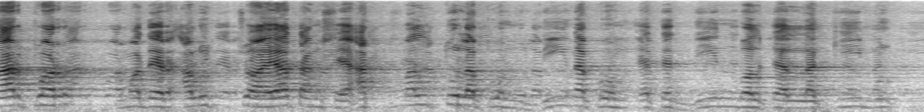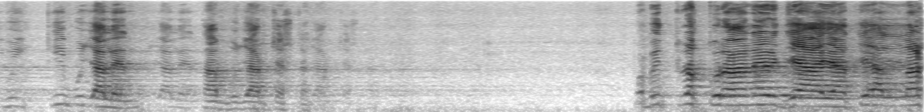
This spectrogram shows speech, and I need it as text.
তারপর আমাদের আলোচ্য আয়াতাংশে আকমাল তুলাকুম দিন আকুম এতে দিন বলতে আল্লাহ কি কি বুঝালেন তা বুঝার চেষ্টা করেন। পবিত্র কোরআনের যে আয়াতে আল্লাহ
